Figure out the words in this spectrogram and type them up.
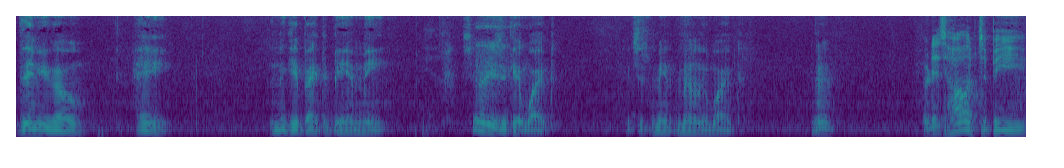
then you go, hey, let me get back to being me. So you just get wiped. It's just mentally wiped. Yeah. But it's hard to be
